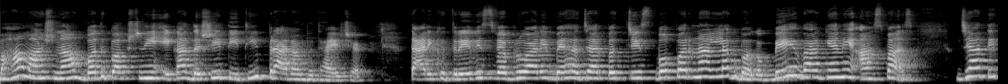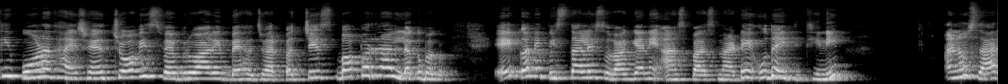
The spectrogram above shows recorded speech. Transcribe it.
મહામાસના વધ પક્ષની એકાદશી તિથિ પ્રારંભ થાય છે. તારીખ ત્રેવીસ ફેબ્રુઆરી બે હજાર પચીસ, બપોરના લગભગ બે વાગ્યાની આસપાસ, જ્યાં તિથિ પૂર્ણ થાય છે, ચોવીસ ફેબ્રુઆરી બે હજાર પચીસ, બપોરના લગભગ એક અને પિસ્તાલીસ વાગ્યાની આસપાસ માટે ઉદય તિથિની અનુસાર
